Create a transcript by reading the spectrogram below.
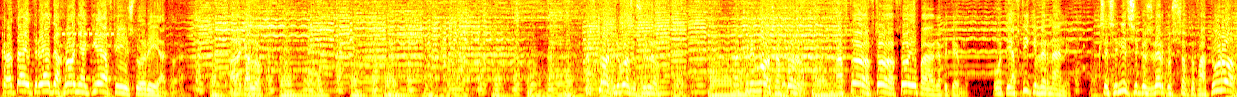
Κρατάει 30 χρόνια και αυτή η ιστορία τώρα. Παρακαλώ. Αυτό ακριβώς σου λέω Ακριβώς αυτό. Αυτό, αυτό, αυτό είπα αγαπητέ μου. Ότι αυτοί κυβερνάνε. Ξεσυνήθισε και ο Σβέρκος τους από το φατούρο.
